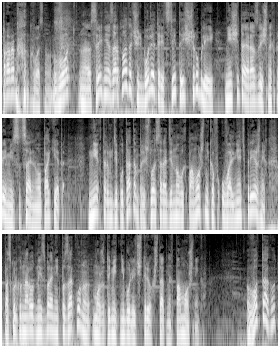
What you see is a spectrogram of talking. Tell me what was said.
Про рыбалку в основном. Вот. Э, средняя зарплата чуть более 30 тысяч рублей, не считая различных премий социального пакета. Некоторым депутатам пришлось ради новых помощников увольнять прежних, поскольку народный избранник по закону может иметь не более четырех штатных помощников. Вот так вот.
